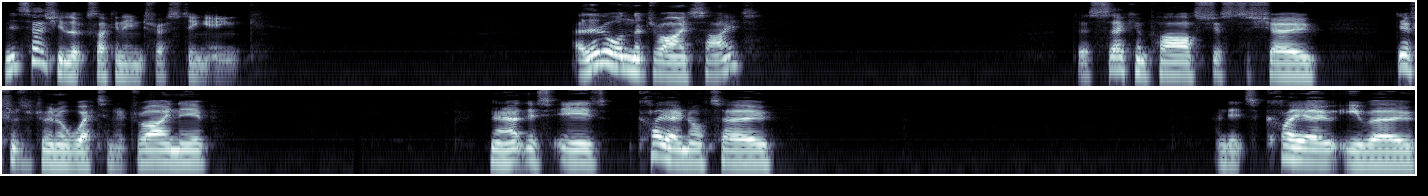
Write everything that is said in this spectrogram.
This actually looks like an interesting ink. A little on the dry side. The second pass just to show difference between a wet and a dry nib. Now this is Kyo No-Oto and it's Kyo Iro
